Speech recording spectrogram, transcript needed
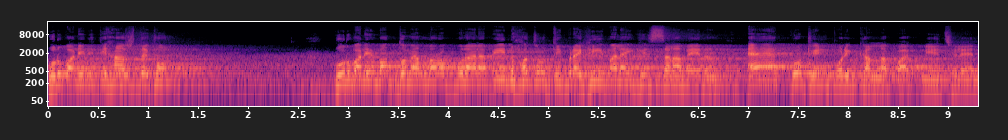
কুরবানির ইতিহাস দেখুন। কুরবানির মাধ্যমে আল্লাহ রব্বুল আলমিন হজরত ইব্রাহিম আলাইহিসালামের এক কঠিন পরীক্ষা আল্লাহ পাক নিয়েছিলেন।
